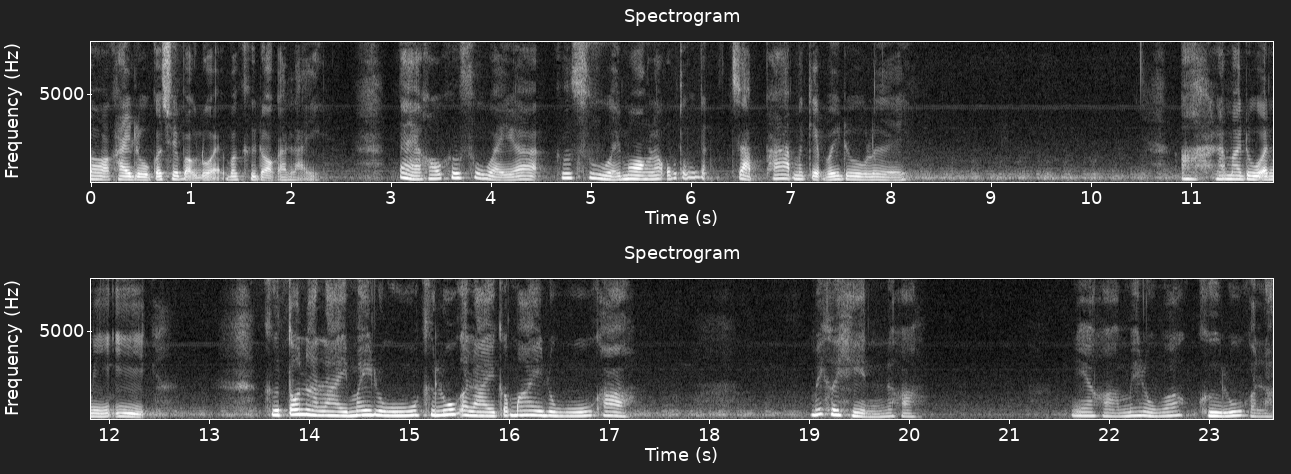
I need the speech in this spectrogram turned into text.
ก็ใครรู้ก็ช่วยบอกด้วยว่าคือดอกอะไร แต่เขาคือสวยอะ คือสวยมองแล้วโอ้ต้องจับภาพมาเก็บไว้ดูเลย อะแล้วมาดูอันนี้อีก คือต้นอะไรไม่รู้ คือลูกอะไรก็ไม่รู้ค่ะ ไม่เคยเห็นนะคะ เนี่ยค่ะ ไม่รู้ว่าคือลูกอะไร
